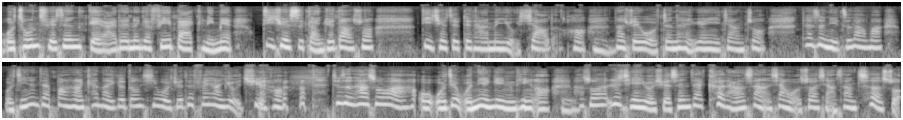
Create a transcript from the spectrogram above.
我从学生给来的那个 feedback 里面，的确是感觉到说，的确是对他们有效的哈。那所以我真的很愿意这样做。但是你知道吗？我今天在报上看到一个东西，我觉得非常有趣哈。就是他说啊，我我就我念给你听啊。他说日前有学生在课堂上向我说想上厕所，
